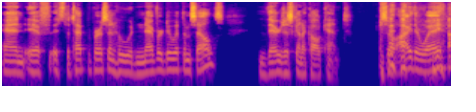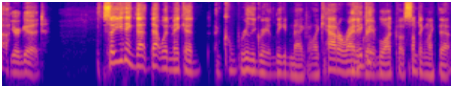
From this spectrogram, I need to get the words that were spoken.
And if it's the type of person who would never do it themselves, they're just going to call Kent. So either way, yeah. you're good. So you think that that would make a, a really great lead magnet, like how to write a great it, blog post, something like that?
